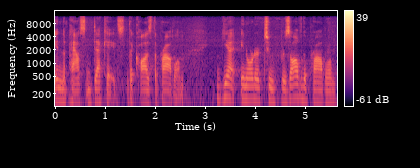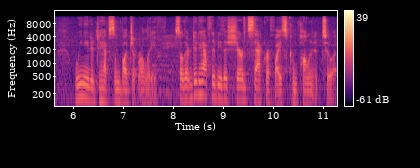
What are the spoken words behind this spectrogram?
in the past decades that caused the problem. Yet, in order to resolve the problem, we needed to have some budget relief. So there did have to be this shared sacrifice component to it.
